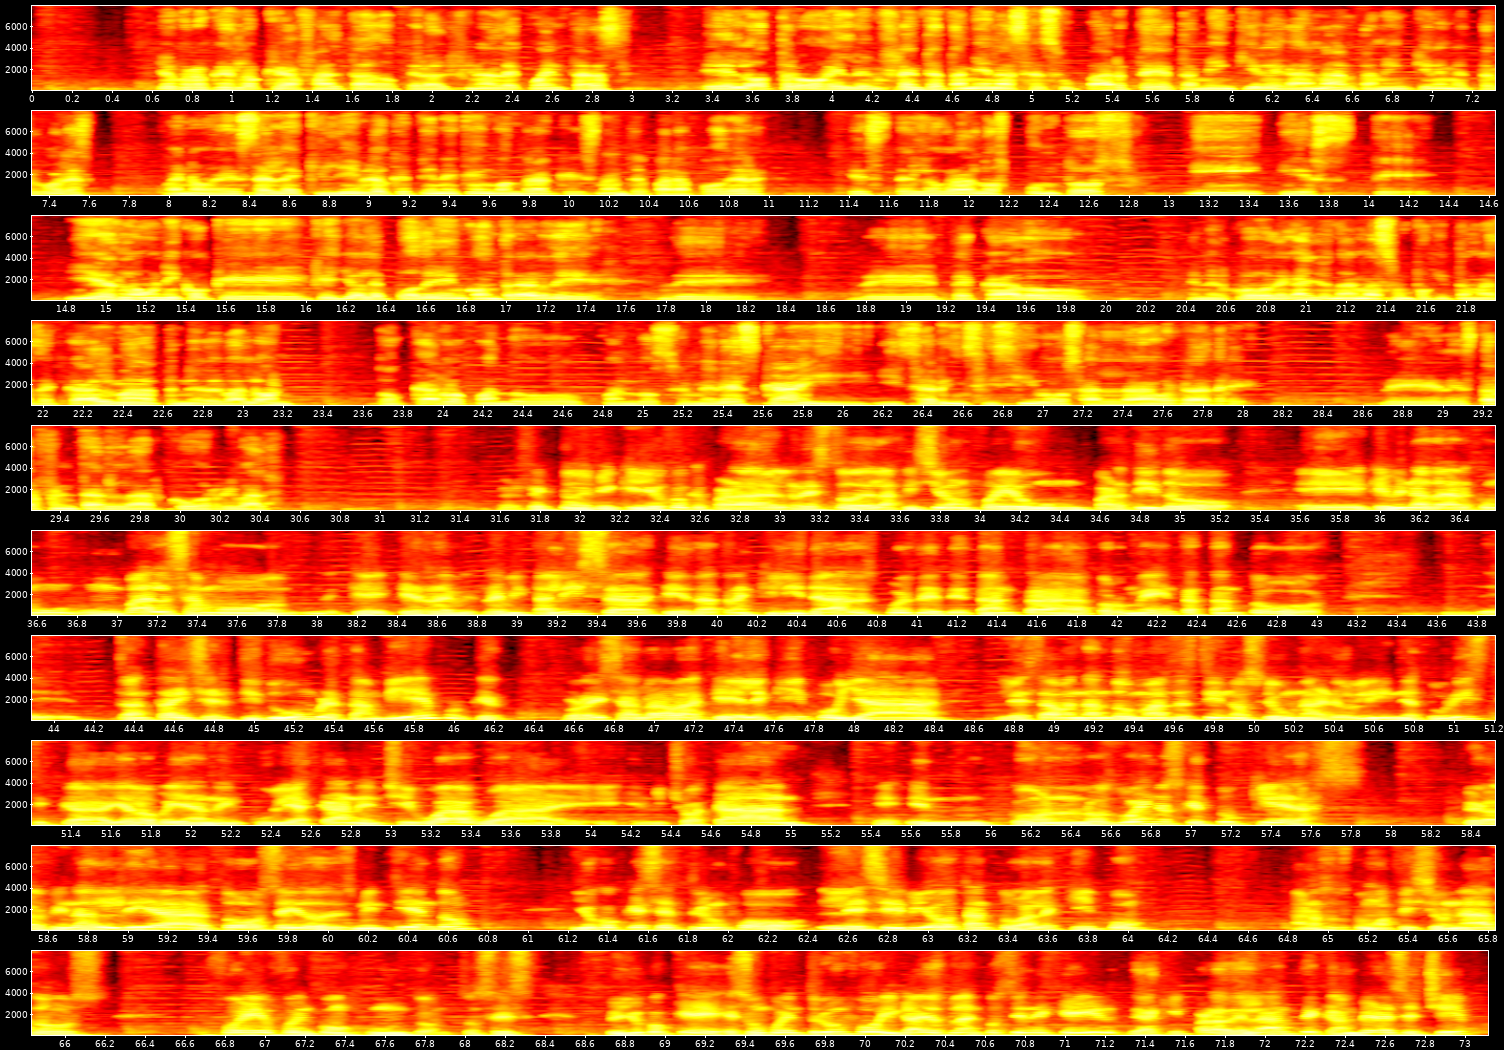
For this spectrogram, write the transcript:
yo creo que es lo que ha faltado, pero al final de cuentas, el otro, el de enfrente también hace su parte, también quiere ganar, también quiere meter goles. Bueno, es el equilibrio que tiene que encontrar Cristante para poder este, lograr los puntos y este y es lo único que, yo le podría encontrar de, de, pecado en el juego de gallos, nada más un poquito más de calma, tener el balón, tocarlo cuando, cuando se merezca y ser incisivos a la hora de, de, estar frente al arco rival. Perfecto, Vicky. Yo creo que para el resto de la afición fue un partido eh, que vino a dar como un, bálsamo que, revitaliza, que da tranquilidad después de, tanta tormenta, tanto, tanta incertidumbre también, porque por ahí se hablaba que el equipo ya le estaban dando más destinos que una aerolínea turística, ya lo veían en Culiacán, en Chihuahua, eh, en Michoacán, eh, con los dueños que tú quieras pero al final del día todo se ha ido desmintiendo. Yo creo que ese triunfo le sirvió tanto al equipo, a nosotros como aficionados, fue, fue en conjunto. Entonces, pero yo creo que es un buen triunfo y Gallos Blancos tiene que ir de aquí para adelante, cambiar ese chip.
